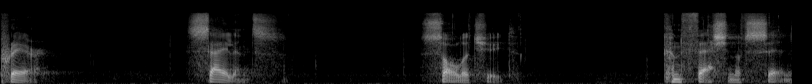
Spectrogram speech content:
prayer, silence, solitude, confession of sin,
